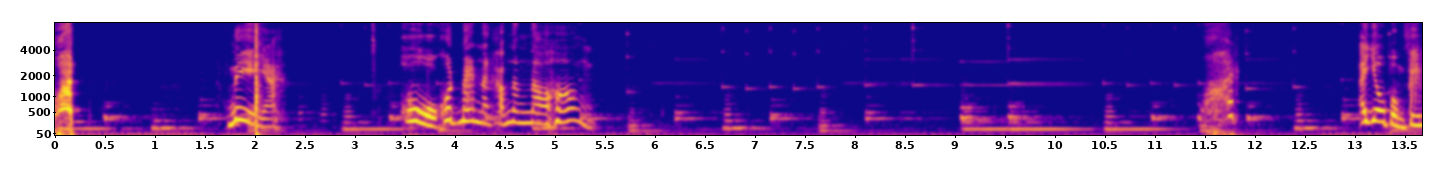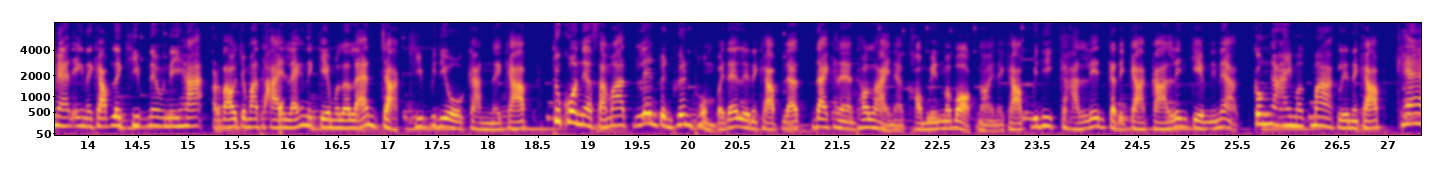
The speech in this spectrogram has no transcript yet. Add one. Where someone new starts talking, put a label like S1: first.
S1: what นี่ไงโหโคตรแม่นนะครับน้องๆ อโยผมซีแมนเองนะครับ และคลิปในวันนี้ฮะ เราจะมาทายแรงในเกม Valorant จากคลิปวิดีโอกันนะครับ ทุกคนเนี่ยสามารถเล่นเป็นเพื่อนผมไปได้เลยนะครับ และได้คะแนนเท่าไหร่เนี่ยคอมเมนต์มาบอกหน่อยนะครับ วิธีการเล่นกติกาการเล่นเกมนี้เนี่ยก็ง่ายมากๆเลยนะครับ แค่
